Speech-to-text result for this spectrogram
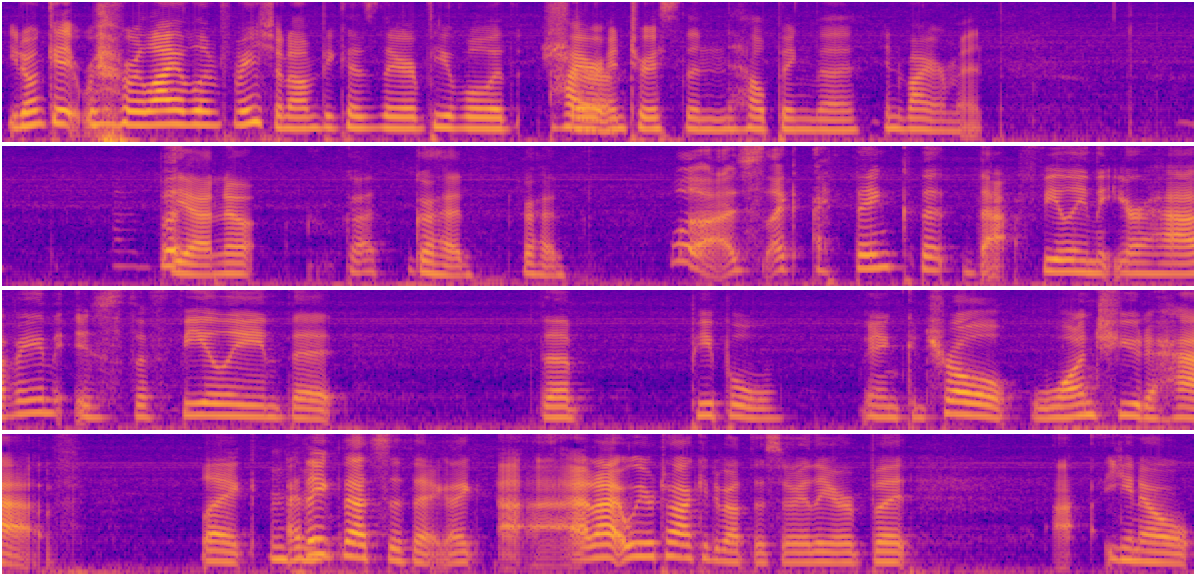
you don't get reliable information on because there are people with higher Sure. interests than helping the environment But- yeah, no. Go ahead. Go ahead. Go ahead. Well, it's like I think that that feeling that you're having is the feeling that the people in control want you to have. Like I Mhm. think that's the thing. Like, and I, we were talking about this earlier, but uh, you know,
